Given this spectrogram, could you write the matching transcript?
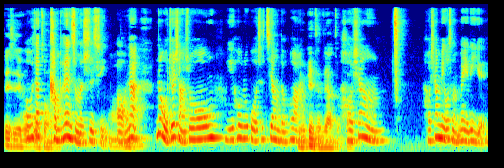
类似哦，在 complain 什么事情哦，那。那我就想说，以后如果是这样的话，你会变成这样子，好像好像没有什么魅力耶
